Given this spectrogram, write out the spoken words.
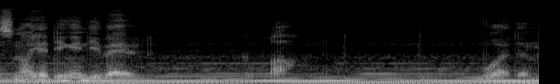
dass neue Dinge in die Welt gebracht wurden.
